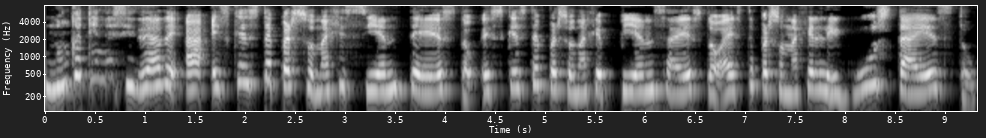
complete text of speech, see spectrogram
nunca tienes idea de, ah, es que este personaje siente esto, es que este personaje piensa esto, a este personaje le gusta esto.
